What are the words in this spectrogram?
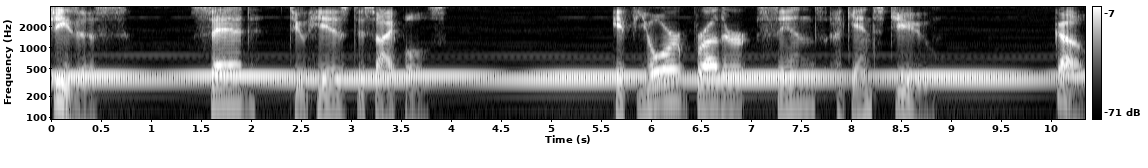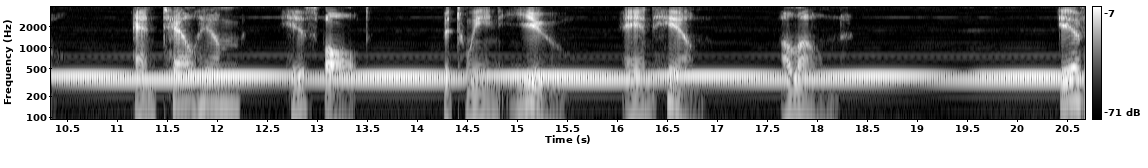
Jesus said to his disciples, If your brother sins against you, go and tell him his fault between you and him alone. If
